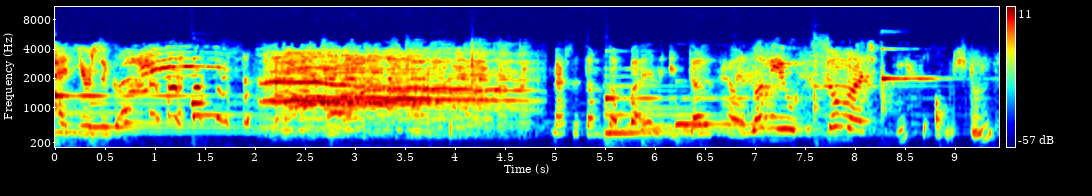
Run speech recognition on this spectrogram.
10 years ago. Smash the thumbs up button. It does help. I love you so much. Peace on the streets.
